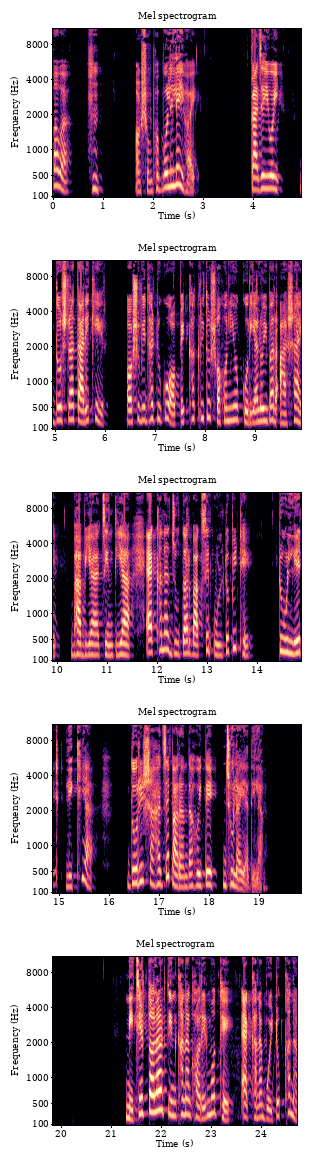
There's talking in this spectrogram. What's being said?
পাওয়া অসম্ভব বলিলেই হয়। কাজেই ওই দোসরা তারিখের অসুবিধাটুকু অপেক্ষাকৃত সহনীয় করিয়া লইবার আশায় ভাবিয়া চিন্তিয়া একখানা জুতার বাক্সের উল্টো পিঠে টু লেট লিখিয়া দড়ির সাহায্যে বারান্দা হইতে ঝুলাইয়া দিলাম। নিচের তলার তিনখানা ঘরের মধ্যে একখানা বৈঠকখানা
